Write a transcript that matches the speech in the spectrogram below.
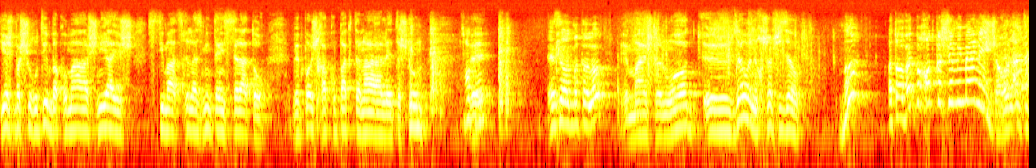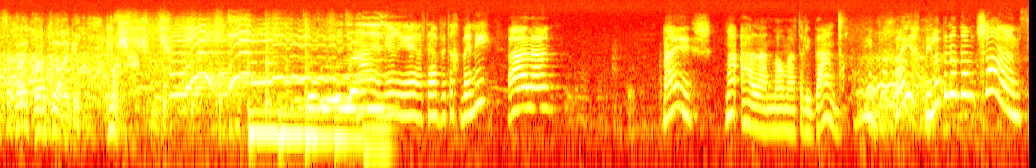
יש בשירותים בקומה השנייה, יש סתימה, צריך להזמין את האינסטלטור. ופה יש לך קופה קטנה לתשלום. אוקיי. איזה עוד מטלות? מה יש לנו עוד? אה, זהו, אני חושב שזהו. מה? אתה עובד פחות קשה ממני! שרון, אל תצעק עליי, כואבת לי הרגל. מש, מש, מש. היי, אני אריאל, אתה בטח בני? אהלן. מה יש? מה אהלן, מה אומרת הליבן? אוי, בחייך, תני לבן אדם צ'אנס.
